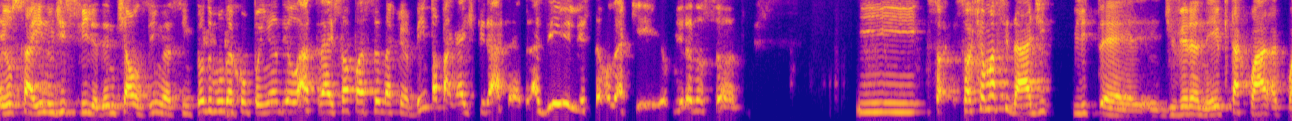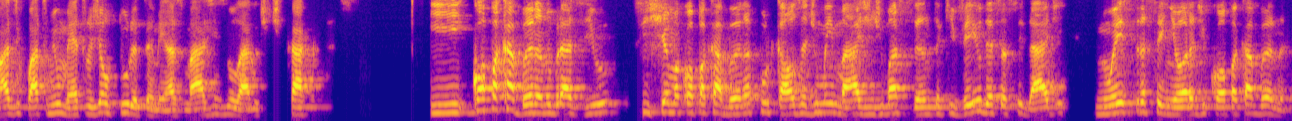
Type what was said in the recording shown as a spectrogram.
eu saí no desfile, dando tchauzinho, assim, todo mundo acompanhando, e eu lá atrás, só passando a câmera, bem papagaio de pirata, é Brasília, estamos aqui, eu Mirando Santo. E só, só que é uma cidade é, de veraneio que está quase 4 mil metros de altura também, às margens do Lago Titicaca. E Copacabana, no Brasil, se chama Copacabana por causa de uma imagem de uma santa que veio dessa cidade, Nuestra Senhora de Copacabana.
